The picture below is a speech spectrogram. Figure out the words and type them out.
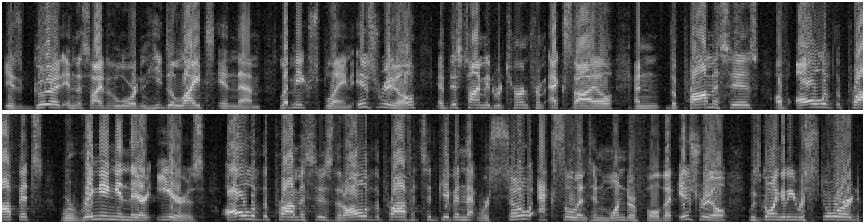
is good in the sight of the Lord, and he delights in them. Let me explain. Israel, at this time, had returned from exile, and the promises of all of the prophets were ringing in their ears. All of the promises that all of the prophets had given that were so excellent and wonderful that Israel was going to be restored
